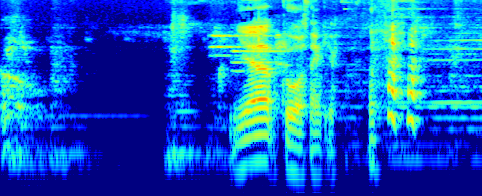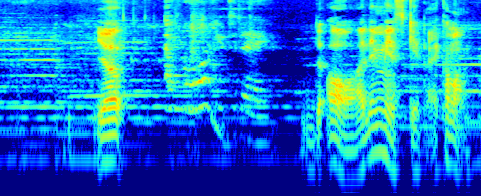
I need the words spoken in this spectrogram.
Oh. Yep, cool, thank you. yep. How are you today? Oh, I didn't mean to skip it, come on.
